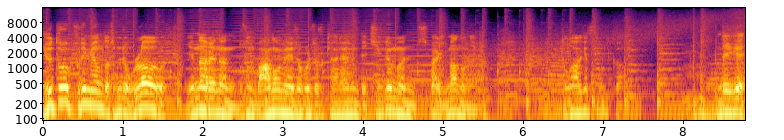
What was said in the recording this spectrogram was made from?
유튜브 프리미엄도 점점 올라가고 있죠 옛날에는 무슨 만 원에 저걸 저렇게 하냐 했는데 지금은 시발 2만 원이야 누가 하겠습니까 근데 이게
